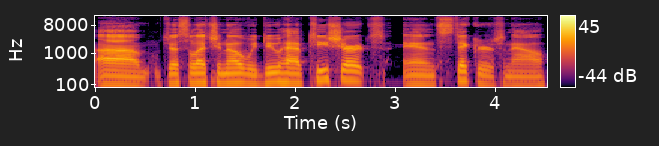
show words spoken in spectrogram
Um, just to let you know, we do have t shirts and stickers now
